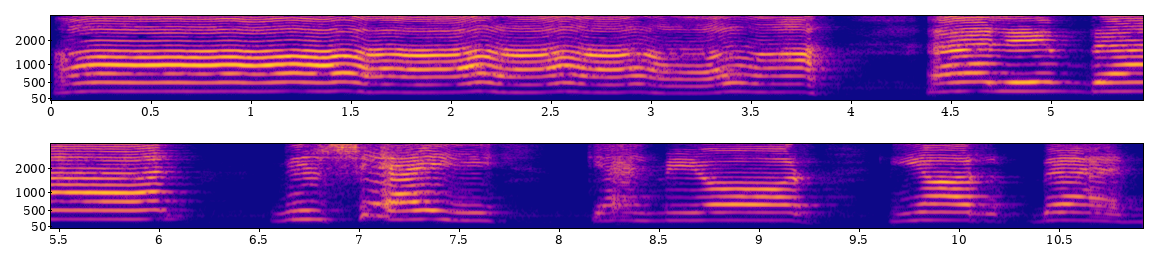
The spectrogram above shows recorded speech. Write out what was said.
Ah, elimden bir şey gelmiyor. Yar benim.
